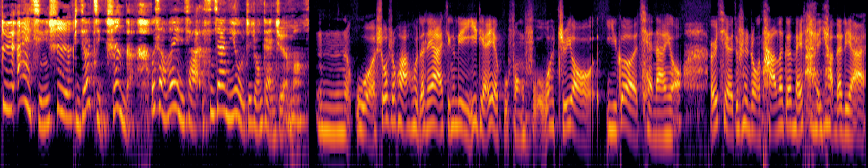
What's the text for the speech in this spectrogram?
对于爱情是比较谨慎的。我想问一下思佳，你有这种感觉？吗？嗯，我说实话，我的恋爱经历一点也不丰富，我只有一个前男友。而且就是那种谈了跟没谈一样的恋爱，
